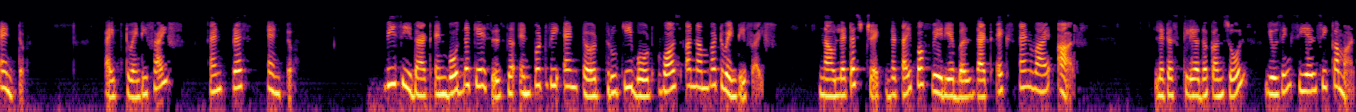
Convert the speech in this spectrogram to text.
enter. Type 25 and press enter. We see that in both the cases the input we entered through keyboard was a number 25 now let us check the type of variable that x and y are. Let us clear the console using clc command.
